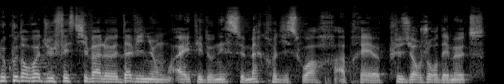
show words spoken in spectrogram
Le coup d'envoi du festival d'Avignon a été donné ce mercredi soir après plusieurs jours d'émeutes.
